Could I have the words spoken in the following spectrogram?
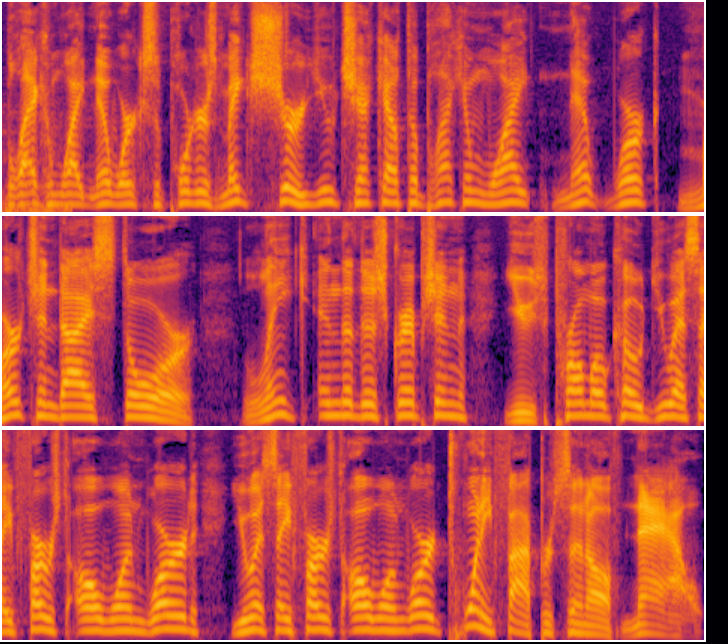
Black and White Network supporters, make sure you check out the Black and White Network merchandise store. Link in the description. Use promo code USA First, all one word. USA First, all one word. 25% off now.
